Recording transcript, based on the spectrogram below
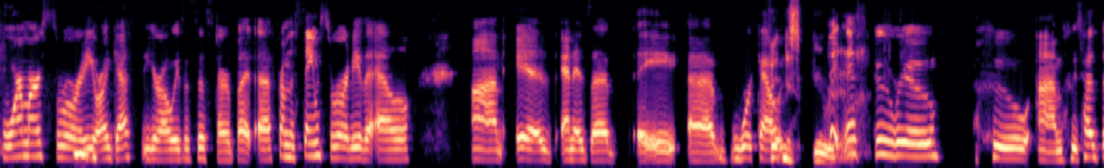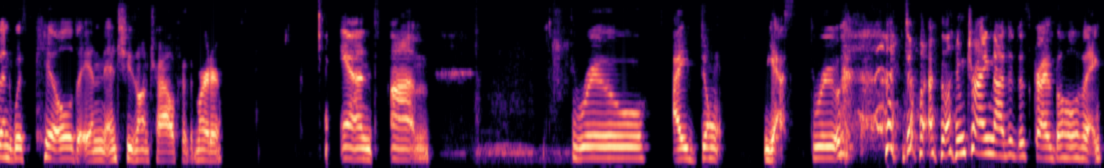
former sorority, or I guess you're always a sister, but uh, from the same sorority that Elle um, is, and is a a, uh workout Fitness guru. fitness guru who um, whose husband was killed and, and she's on trial for the murder. And um, through I don't yes through I don't, I'm trying not to describe the whole thing.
